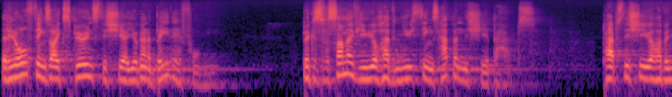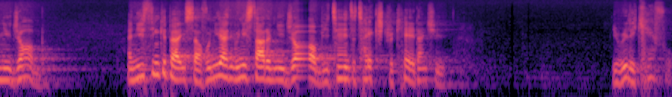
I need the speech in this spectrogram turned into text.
That in all things I experienced this year, you're going to be there for me. Because for some of you, you'll have new things happen this year, perhaps. Perhaps this year you'll have a new job. And you think about yourself, when you, when you start a new job, you tend to take extra care, don't you? You're really careful.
